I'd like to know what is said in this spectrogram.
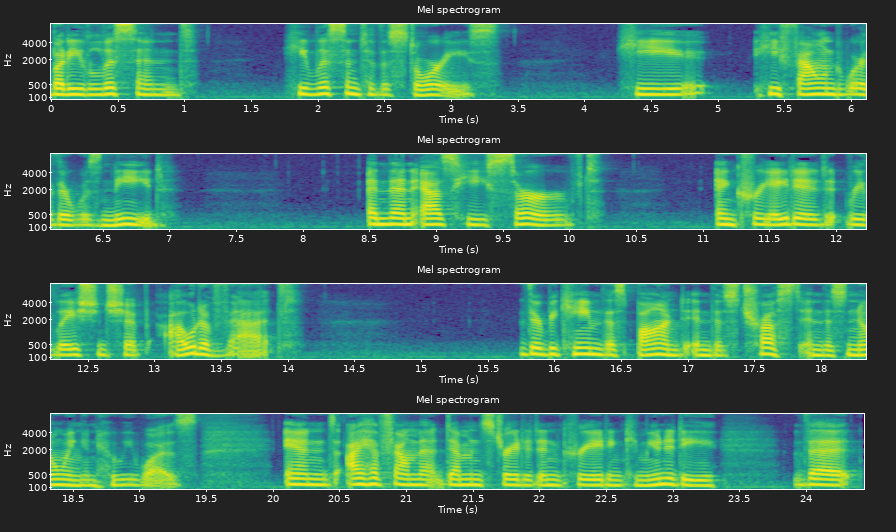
but he listened. He listened to the stories. He he found where there was need. And then as he served and created relationship out of that, there became this bond and this trust and this knowing in who he was. And I have found that demonstrated in creating community that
